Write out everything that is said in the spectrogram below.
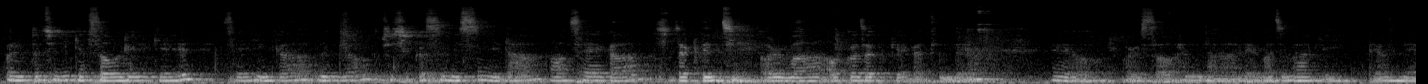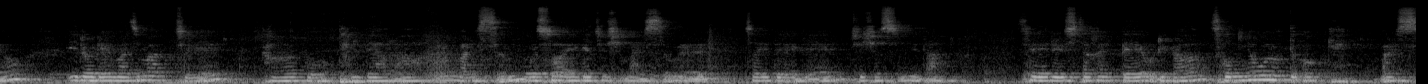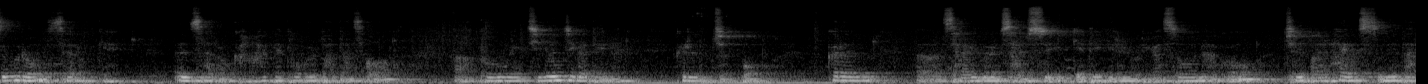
오늘도 주님께서 우리에게 새 힘과 능력 주실 것을 믿습니다. 아, 새해가 시작된 지 얼마 엊그저께 같은데요. 예, 어, 벌써 한 달의 마지막이 되었네요. 1월의 마지막 주에 강하고 담대하라 말씀, 요수아에게 주신 말씀을 저희들에게 주셨습니다. 새해를 시작할 때 우리가 성령으로 뜨겁게 말씀으로 새롭게 은사로 강하게 복을 받아서 아, 부흥의 진원지가 되는 그런 축복 그런 어, 삶을 살 수 있게 되기를 우리가 소원하고 출발하였습니다.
